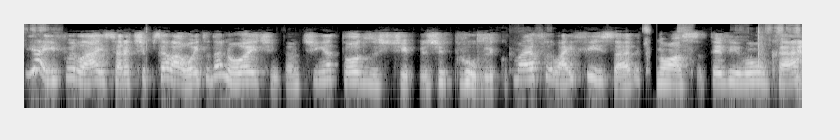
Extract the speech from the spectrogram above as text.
E aí fui lá, isso era tipo, sei lá, oito da noite, então tinha todos os tipos de público. Mas eu fui lá e fiz, sabe? Nossa, teve um cara.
